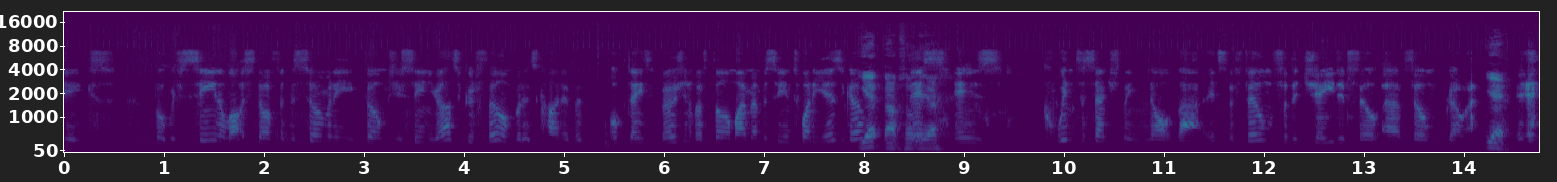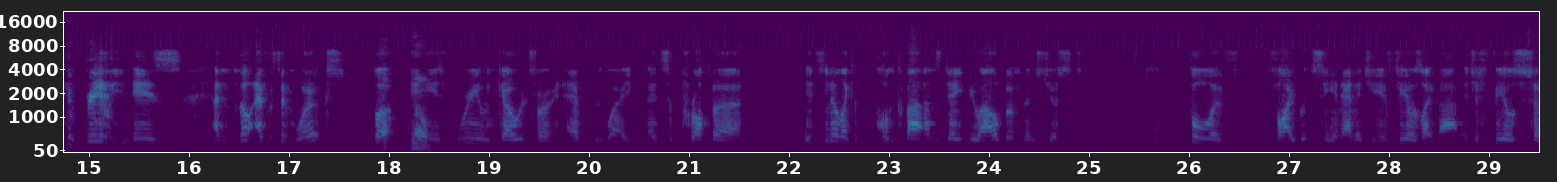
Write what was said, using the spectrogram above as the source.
geeks, but we've seen a lot of stuff, and there's so many films you've seen. You go, that's a good film, but it's kind of an updated version of a film I remember seeing 20 years ago. Yep, absolutely. this Yeah, is quintessentially not that. It's the film for the jaded film uh, film goer. yeah, It really is, and not everything works, but No. it is really going for it in every way. It's a proper, it's you know like a punk band's debut album that's just full of vibrancy and energy. It feels like that. It just feels so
